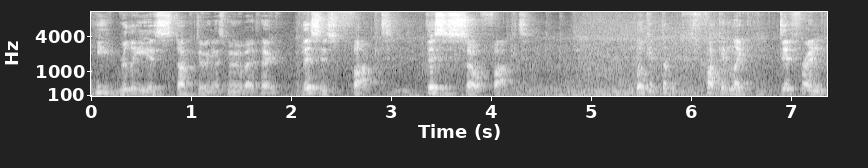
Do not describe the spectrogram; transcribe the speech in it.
He really is stuck doing this move, I think. This is fucked. This is so fucked. Look at the fucking, like, different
